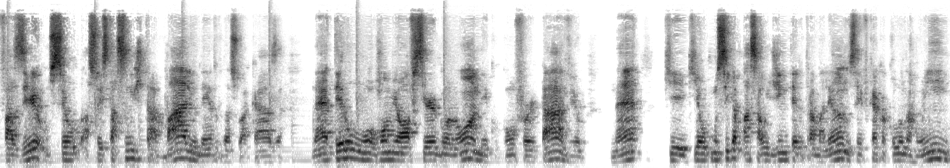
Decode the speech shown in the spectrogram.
fazer o seu, a sua estação de trabalho dentro da sua casa, né? ter um home office ergonômico, confortável, né? que, que eu consiga passar o dia inteiro trabalhando sem ficar com a coluna ruim.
